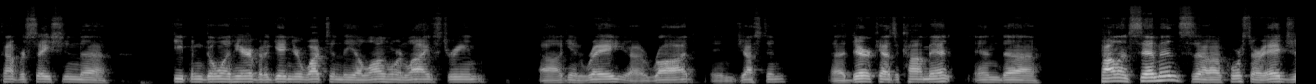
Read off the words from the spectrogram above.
conversation uh, keeping going here. But again, you're watching the uh, Longhorn live stream. Uh, again, Ray, uh, Rod, and Justin Uh, Derek has a comment, and uh, Colin Simmons, of course, our edge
